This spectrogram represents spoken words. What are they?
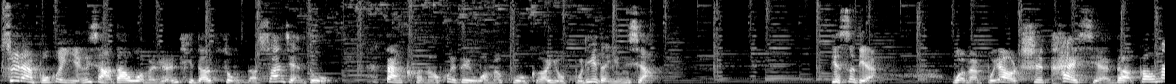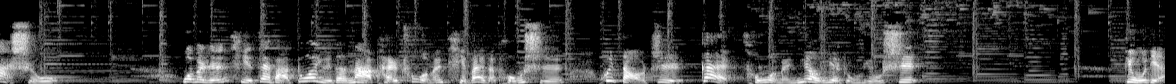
虽然不会影响到我们人体的总的酸碱度，但可能会对我们骨骼有不利的影响。第四点，我们不要吃太咸的高钠食物。我们人体在把多余的钠排出我们体外的同时，会导致钙从我们尿液中流失。第五点，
